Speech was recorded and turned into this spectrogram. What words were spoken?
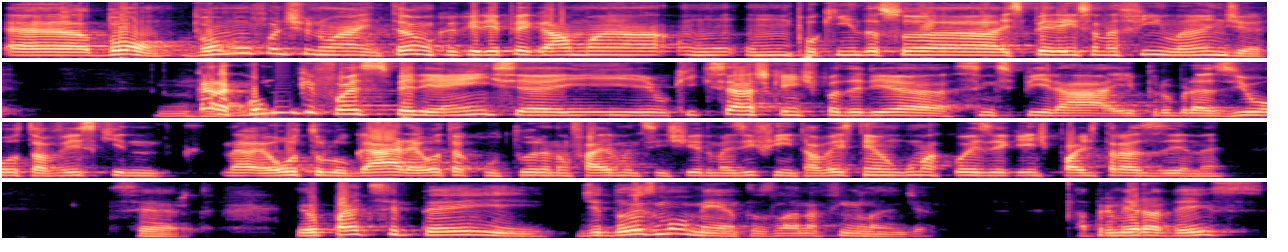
É, bom, vamos continuar então, que eu queria pegar uma, um, um pouquinho da sua experiência na Finlândia. Uhum. Cara, como que foi essa experiência e o que, que você acha que a gente poderia se inspirar aí para o Brasil, ou talvez que né, é outro lugar, é outra cultura, não faz muito sentido, mas enfim, talvez tenha alguma coisa aí que a gente pode trazer, né? Certo. Eu participei de dois momentos lá na Finlândia. A primeira vez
